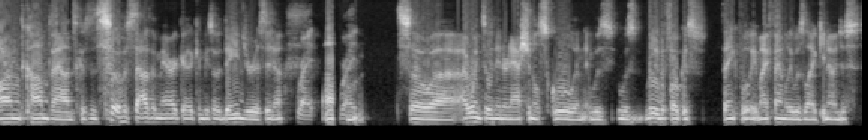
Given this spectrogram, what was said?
armed compounds because it's so South America. It can be so dangerous, you know. right. Um, Right. So uh, I went to an international school, and it was it was really the focus. Thankfully, my family was like, you know, just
